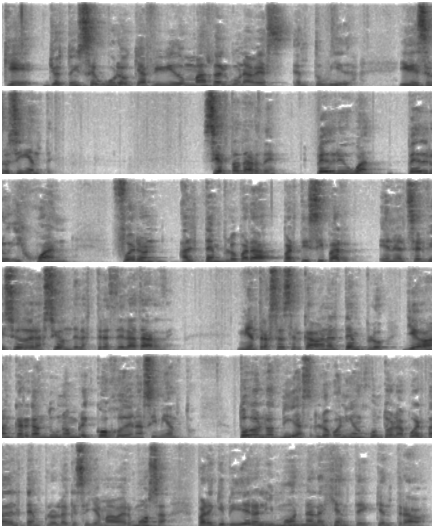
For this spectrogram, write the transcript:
que yo estoy seguro que has vivido más de alguna vez en tu vida. Y dice lo siguiente. Cierta tarde, Pedro y Juan, Pedro y Juan fueron al templo para participar en el servicio de oración de las 3 de la tarde. Mientras se acercaban al templo, llevaban cargando un hombre cojo de nacimiento. Todos los días lo ponían junto a la puerta del templo, la que se llamaba Hermosa, para que pidiera limosna a la gente que entraba.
